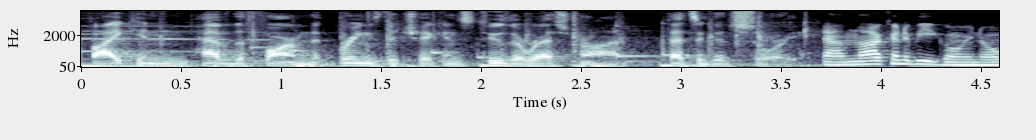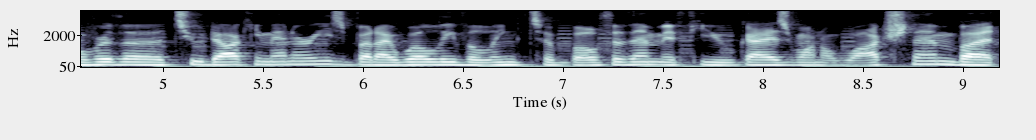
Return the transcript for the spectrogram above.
If I can have the farm that brings the chickens to the restaurant, that's a good story. Now, I'm not going to be going over the two documentaries, but I will leave a link to both of them if you guys want to watch them. But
